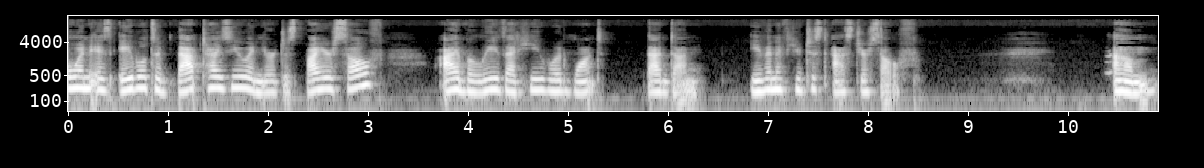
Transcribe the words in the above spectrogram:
one is able to baptize you and you're just by yourself, I believe that he would want that done, even if you just asked yourself. Um,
